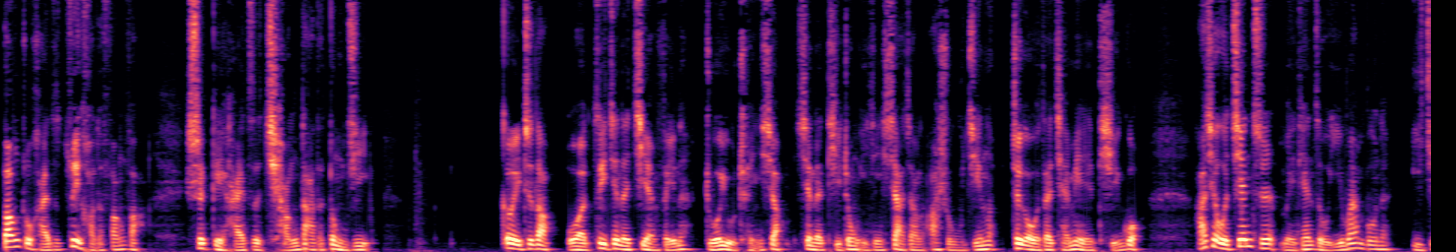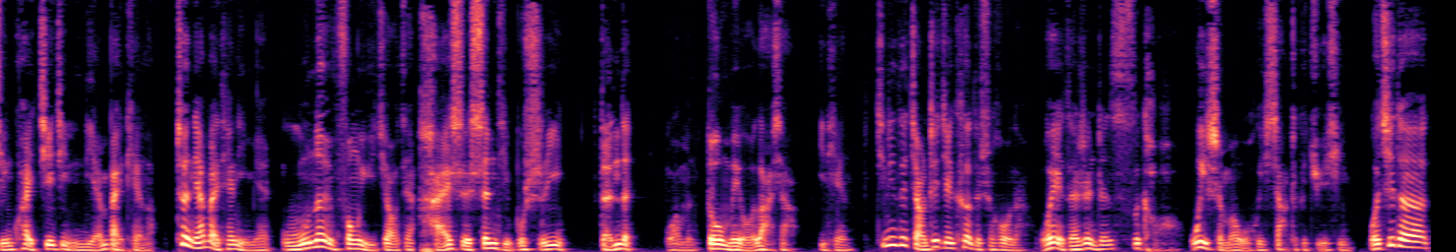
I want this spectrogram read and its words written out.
帮助孩子最好的方法是给孩子强大的动机。各位知道，我最近的减肥呢，卓有成效，现在体重已经下降了二十五斤了。这个我在前面也提过，而且我坚持每天走一万步呢，已经快接近两百天了。这两百天里面，无论风雨交加，还是身体不适应等等，我们都没有落下一天。今天在讲这节课的时候呢，我也在认真思考哈，为什么我会下这个决心？我记得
